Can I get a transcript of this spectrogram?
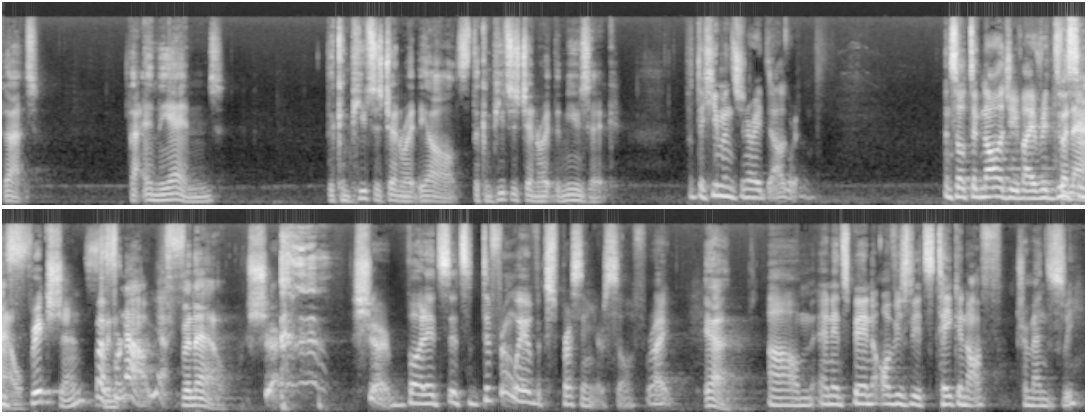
That, that in the end, the computers generate the arts, the computers generate the music. but the humans generate the algorithm. And so technology by reducing friction, but for, now, yeah, For now. Sure, sure, but it's it's a different way of expressing yourself, right? Yeah. Um, and it's been obviously it's taken off tremendously,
